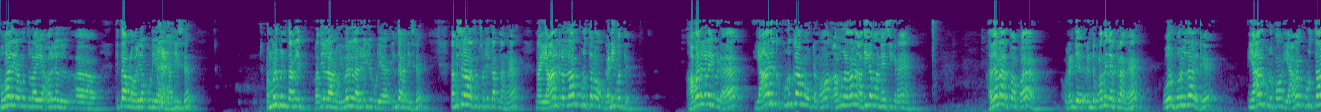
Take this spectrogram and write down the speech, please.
புகாரி ரஹமத்துல்லாய் அவர்கள் கிதாபில் வரையக்கூடிய ஒரு ஹதீஸ். அமருபின் தகலிப் ரதியல்லானு இவர்கள் அறிவிக்கக்கூடிய இந்த ஹதீஸ். நபிசுல்லாசம் சொல்லி காட்டினாங்க நான் யாருக்கெல்லாம் கொடுத்தனோ கனிமத்து அவர்களை விட யாருக்கு கொடுக்காம விட்டனோ அவங்கள தான் நான் அதிகமா நேசிக்கிறேன். அதுதானே அர்த்தம் அப்ப? ரெண்டு ரெண்டு குழந்தைங்க இருக்கிறாங்க. ஒரு பொருள் தான் இருக்கு. யாருக்கு கொடுப்போம்? எவன் கொடுத்தா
